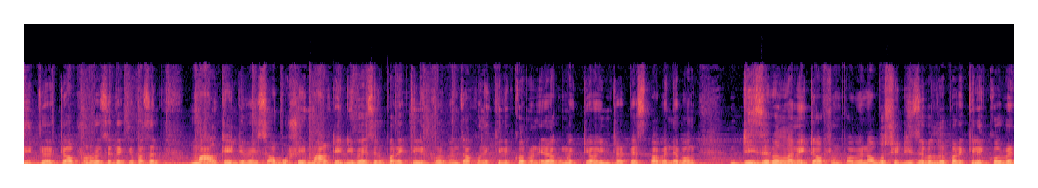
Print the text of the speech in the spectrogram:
দ্বিতীয় একটি অপশন রয়েছে, দেখতে পাচ্ছেন মাল্টি ডিভাইস অবশ্যই মাল্টি ডিভাইসের উপরে ক্লিক করবেন। যখনই ক্লিক করবেন, এরকম একটি ইন্টারফেস পাবেন এবং ডিজেবল নামে একটি অপশন পাবেন। অবশ্যই ডিজেবলের উপরে ক্লিক করবেন।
